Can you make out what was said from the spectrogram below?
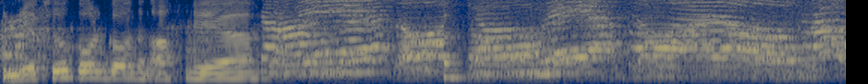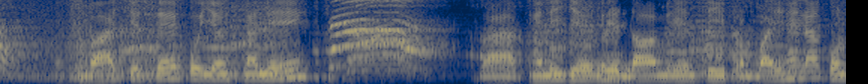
ជំរាបសួរកូនកូនទាំងអស់គ្នាជំរាបសួរជំរាបសួរលោកគ្រូសប្បាយចិត្តទេពួកយើងថ្ងៃនេះបាទថ្ងៃនេះយើងរៀនដល់មេរៀនទី8ហើយណាកូន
